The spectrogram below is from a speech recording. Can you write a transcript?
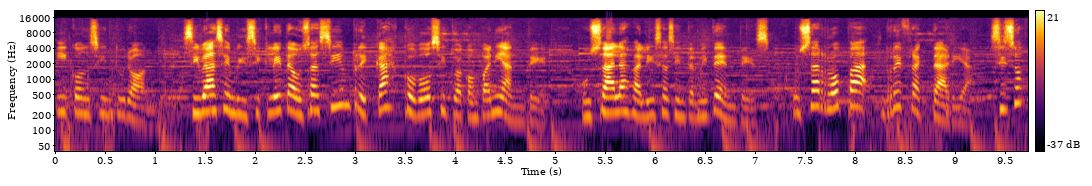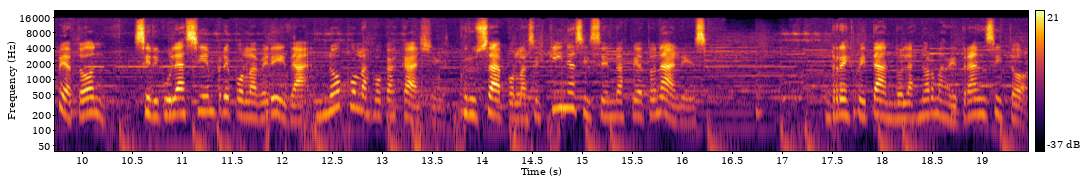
y con cinturón. Si vas en bicicleta, usa siempre casco vos y tu acompañante. Usa las balizas intermitentes. Usa ropa refractaria. Si sos peatón, circula siempre por la vereda, no por las bocas calles. Cruza por las esquinas y sendas peatonales. Respetando las normas de tránsito,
